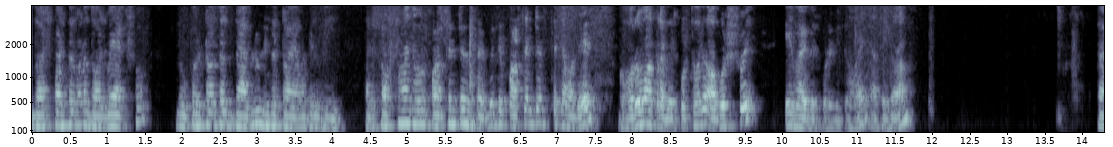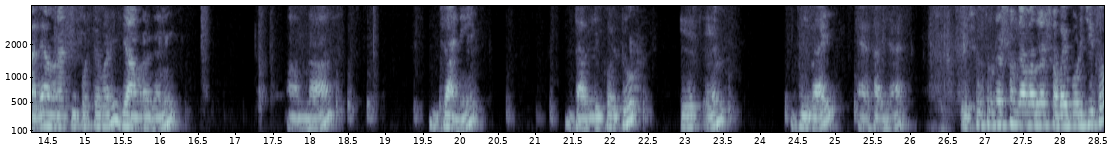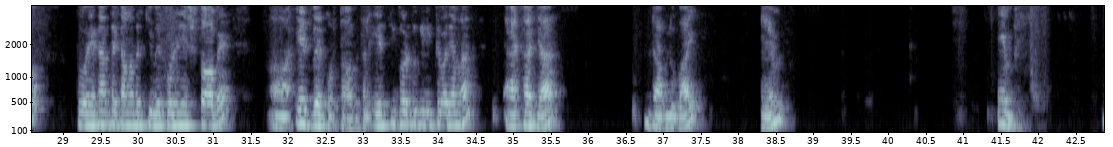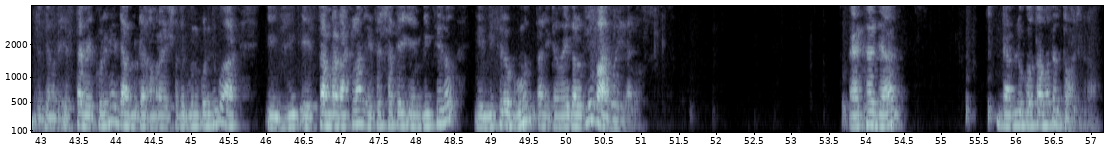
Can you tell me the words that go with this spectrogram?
দশ পার্সেন্ট মানে দশ বাই একশো উপরেরটা হচ্ছে ডাব্লু নিচেরটা হয় আমাদের ভি তাহলে সবসময় যখন পার্সেন্টেজ থাকবে যে পার্সেন্টেজ থেকে আমাদের ঘরমাত্রা বের করতে হলে অবশ্যই এইভাবে বের করে নিতে হয়, এত গ্রাম তাহলে আমরা কি করতে পারি? যে আমরা জানি আমরা জানি W equal to S M V by এক হাজার। এই সূত্রটার সঙ্গে আমরা সবাই পরিচিত, তো এখান থেকে আমাদের কি বের করে নিয়ে আসতে হবে? এস বের করতে হবে। তাহলে এস ইকুয়াল টু কি লিখতে পারি আমরা? এক হাজার W by M M V যদি আমরা এসটা বের করে নিই ডাব্লিউটাকে আমরা এর সাথে গুণ করে দেবো। আর এই ভি এসটা আমরা রাখলাম এস এর সাথে এম ভি ছিল এম ভি ছিল গুণ, তাহলে এটা হয়ে গেল কি? ভাগ হয়ে গেল। এক হাজার ডাব্লিউ কত? আমাদের দশ গ্রাম।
